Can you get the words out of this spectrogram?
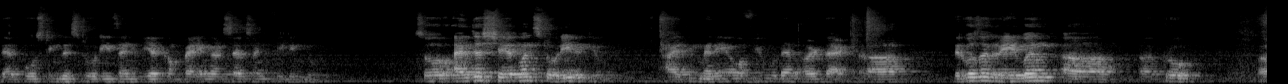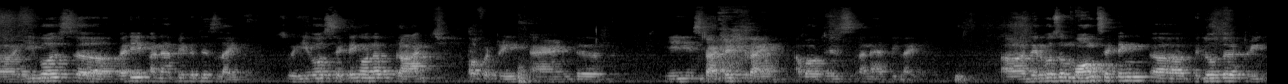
They are posting the stories and we are comparing ourselves and feeling low. So I'll just share one story with you. I think many of you would have heard that. Uh, there was a raven uh, uh, crow. Uh, he was uh, very unhappy with his life. So he was sitting on a branch of a tree and he started crying about his unhappy life. There was a monk sitting below the tree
